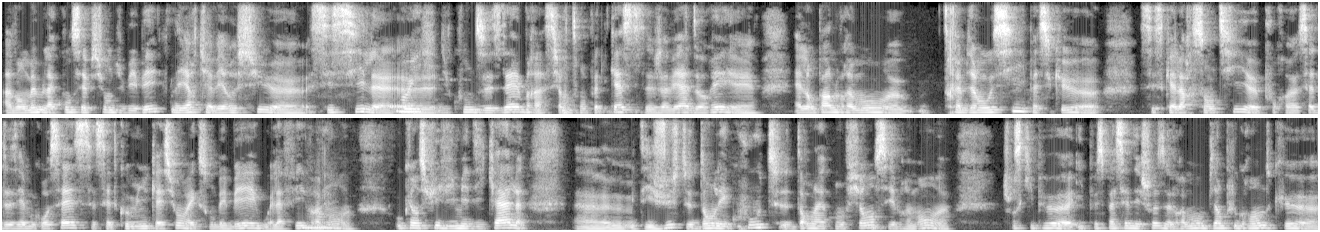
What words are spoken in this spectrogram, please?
avant même la conception du bébé. D'ailleurs, tu avais reçu Cécile du conte The Zèbre sur ton podcast, j'avais adoré. Et elle en parle vraiment très bien aussi, parce que c'est ce qu'elle a ressenti pour sa deuxième grossesse, cette communication avec son bébé, où elle a fait vraiment aucun suivi médical. Euh, tu es juste dans l'écoute, dans la confiance et vraiment, euh, je pense qu'il peut, euh, il peut se passer des choses vraiment bien plus grandes que, euh,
